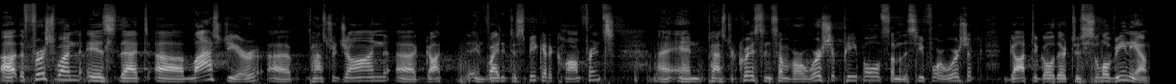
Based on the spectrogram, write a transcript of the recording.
Uh, the first one is that uh, last year, uh, Pastor John uh, got invited to speak at a conference, and Pastor Chris and some of our worship people, some of the C4 worship, got to go there to Slovenia.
